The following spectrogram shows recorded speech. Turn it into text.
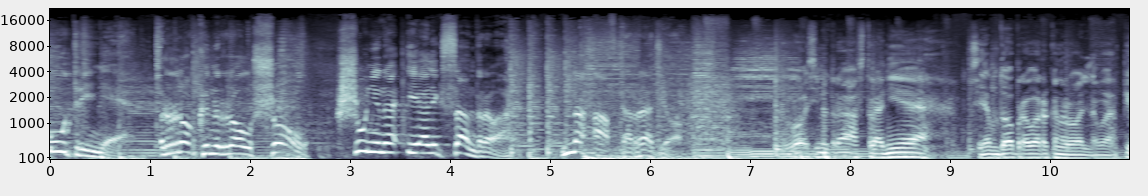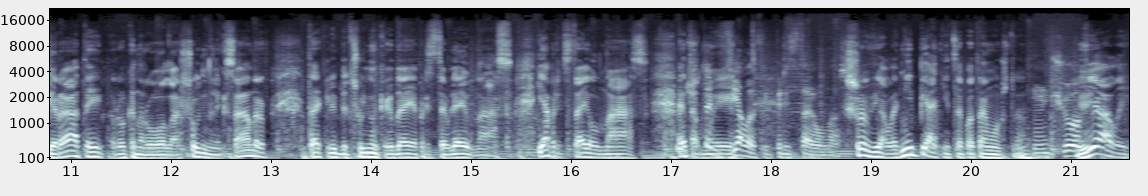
«Утреннее рок-н-ролл-шоу» Шунина и Александрова на Авторадио. 8 утра в стране. Всем доброго рок-н-ролльного. Пираты рок-н-ролла. Шунин Александров. Так любит Шунин, когда я представляю нас. Я представил нас. Это что ты мы. вяло ты представил нас? Что вяло? Не пятница, потому что. ничего. Вялый,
